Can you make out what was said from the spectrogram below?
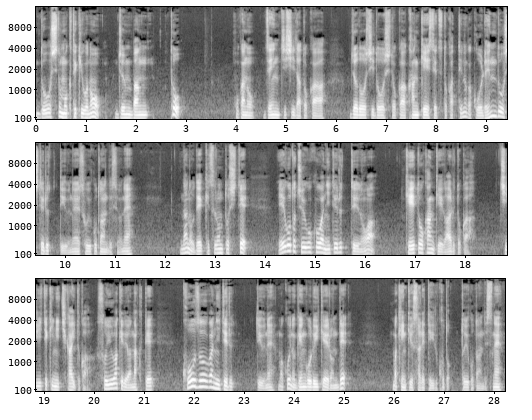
動詞と目的語の順番と、他の前置詞だとか、助動詞動詞とか関係説とかっていうのがこう連動してるっていうね、そういうことなんですよね。なので結論として、英語と中国語が似てるっていうのは、系統関係があるとか、地理的に近いとかそういうわけではなくて構造が似てるっていうね、まあ、こういうの言語類型論で、まあ、研究されていることということなんですね。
